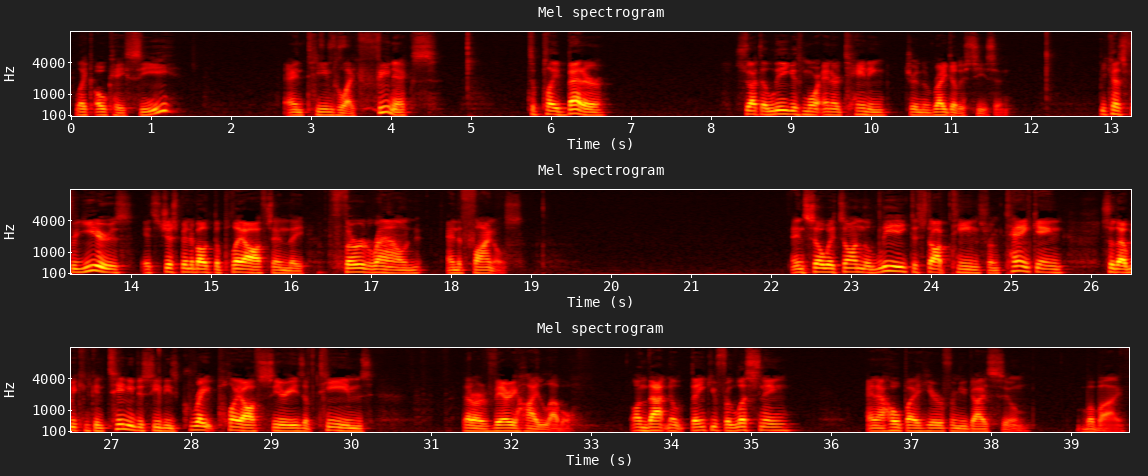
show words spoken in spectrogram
like OKC and teams like Phoenix to play better so that the league is more entertaining during the regular season. Because for years, it's just been about the playoffs and the third round, and the finals. And so it's on the league to stop teams from tanking so that we can continue to see these great playoff series of teams that are very high level. On that note, thank you for listening, and I hope I hear from you guys soon. Bye bye.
